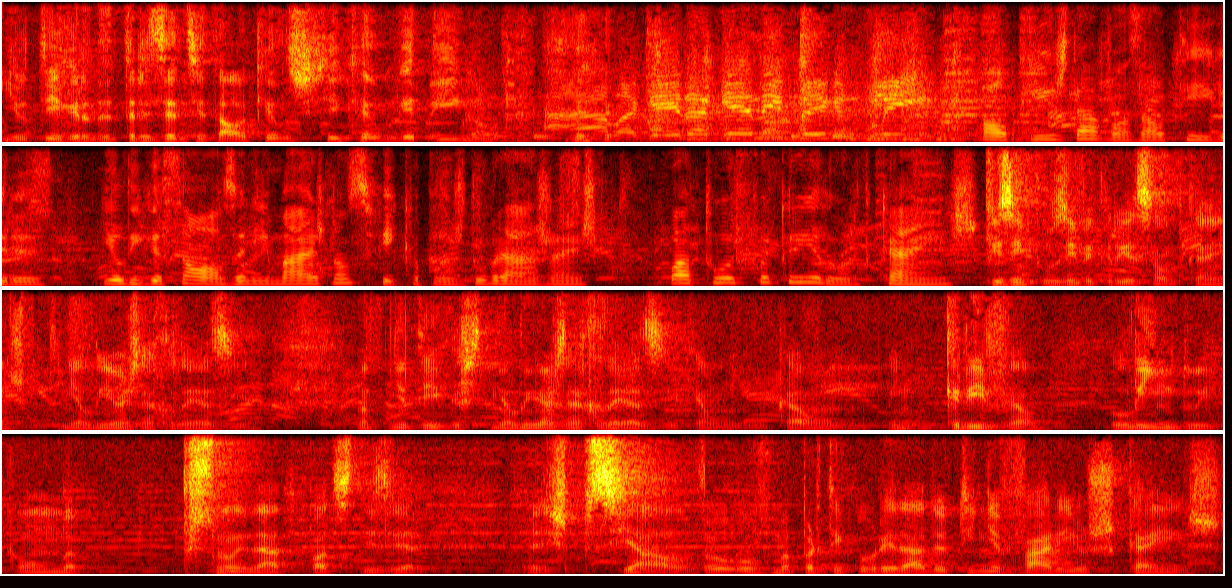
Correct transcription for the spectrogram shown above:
E o tigre de 300 e tal quilos fica um gatinho. Paulo Pires dá voz ao tigre e a ligação aos animais não se fica pelas dobragens. O ator foi criador de cães. Fiz inclusive a criação de cães, tinha leões da Rodésia. Não tinha tigres, tinha leões da Rodésia, que é um cão incrível, lindo e com uma personalidade, pode-se dizer, especial. Houve uma particularidade, eu tinha vários cães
